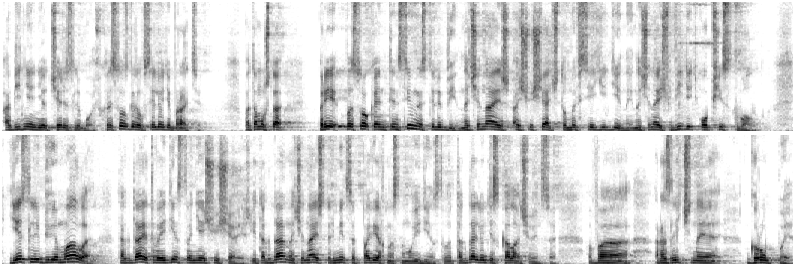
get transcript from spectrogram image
объединение через любовь. Христос говорил, все люди братья. Потому что при высокой интенсивности любви начинаешь ощущать, что мы все едины, и начинаешь видеть общий ствол. Если любви мало, тогда этого единства не ощущаешь. И тогда начинаешь стремиться к поверхностному единству. И тогда люди сколачиваются в различные группы,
